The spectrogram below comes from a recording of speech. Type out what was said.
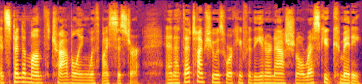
and spend a month traveling with my sister. And at that time, she was working for the International Rescue Committee.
